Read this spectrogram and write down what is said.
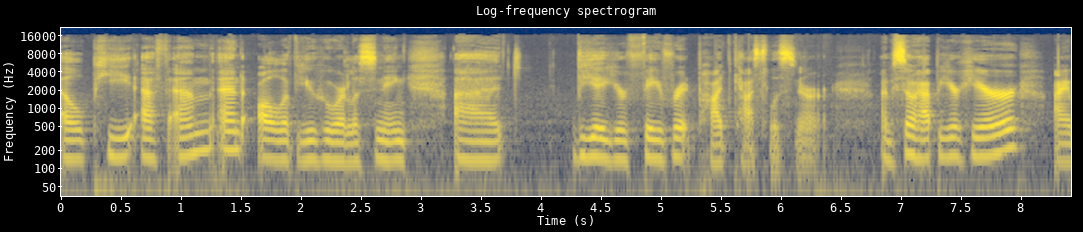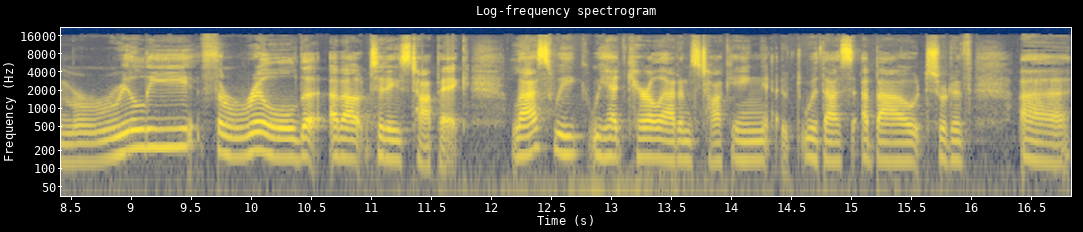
LPFM, and all of you who are listening uh, via your favorite podcast listener. I'm so happy you're here. I'm really thrilled about today's topic. Last week, we had Carol Adams talking with us about sort of. Uh,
